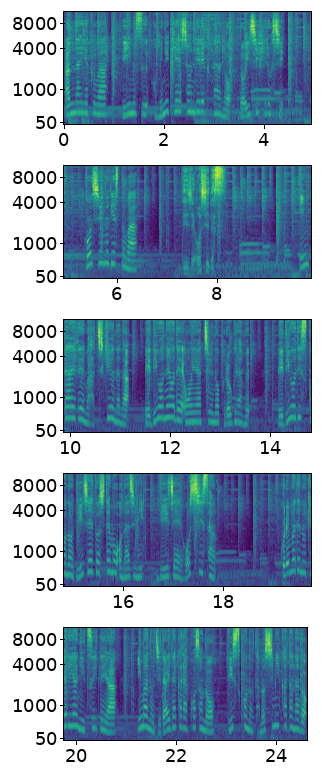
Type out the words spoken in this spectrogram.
案内役はビームスコミュニケーションディレクターの土井博志。今週のゲストは DJ オッシーですインター FM897 RADIO NEO でオンエア中のプログラム RADIO DISCO の DJ としてもおなじみ DJ オッシーさん。これまでのキャリアについてや今の時代だからこそのディスコの楽しみ方など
